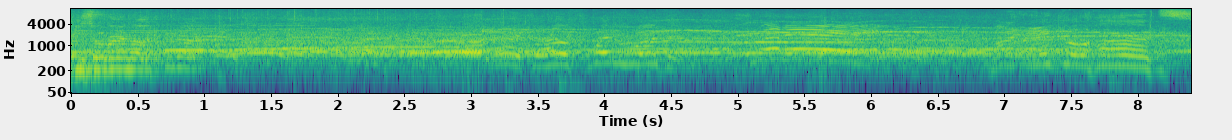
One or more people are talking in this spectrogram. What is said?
Thank you so very much. Right, so how sweaty was it? Sweaty! My ankle hurts.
